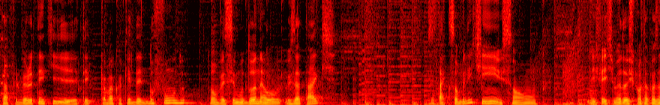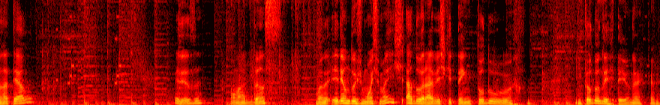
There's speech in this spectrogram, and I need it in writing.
Tá, primeiro tem que, tem que acabar com aquele dele do fundo. Vamos ver se mudou, né, os ataques. Os ataques são bonitinhos, são Enfeite, meu Deus, quanta coisa na tela. Beleza. Vamos lá, dance. Mano, ele é um dos monstros mais adoráveis que tem em todo. em todo Undertale, né, cara?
